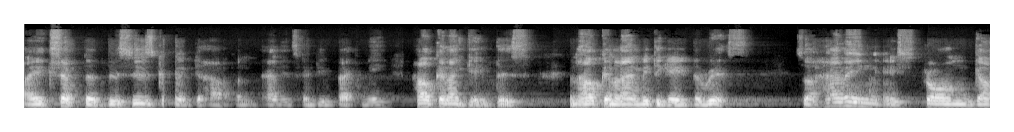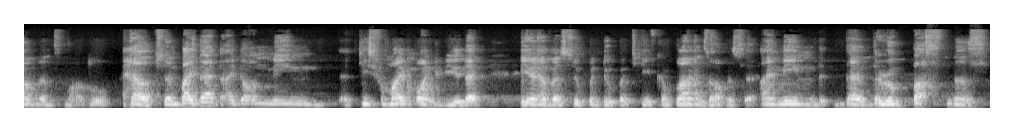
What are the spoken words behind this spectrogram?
I accept that this is going to happen and it's going to impact me. How can I gate this? And how can I mitigate the risk? So having a strong governance model helps. And by that, I don't mean, at least from my point of view, that you have a super duper chief compliance officer. I mean that the robustness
